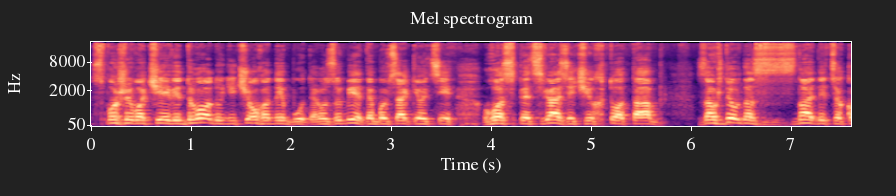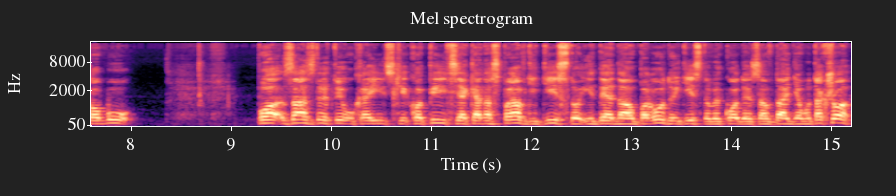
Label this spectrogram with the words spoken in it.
споживачеві дрону нічого не буде. Розумієте, бо всякі оці госпецзв'язі чи хто там завжди в нас знайдеться кому позаздрити українській копійці, яка насправді дійсно йде на оборону і дійсно виконує завдання. Так що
